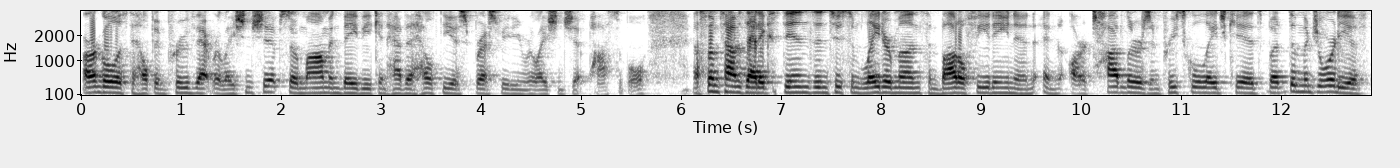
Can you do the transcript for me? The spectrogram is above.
our goal is to help improve that relationship so mom and baby can have the healthiest breastfeeding relationship possible. Now, sometimes that extends into some later months and bottle feeding and, and our toddlers and preschool age kids, but the majority of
